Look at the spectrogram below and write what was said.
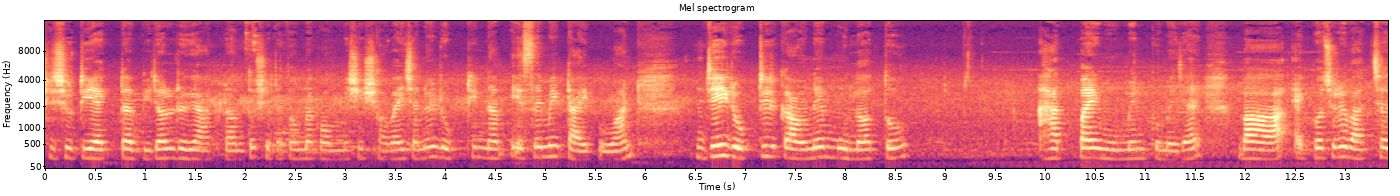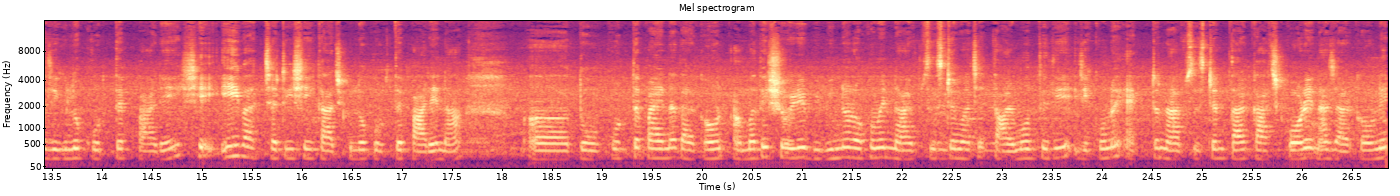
শিশুটি একটা বিরল রোগে আক্রান্ত, সেটা তোমরা কম বেশি সবাই জানো রোগটির নাম S M A type one যেই রোগটির কারণে মূলত হাত পায়ের মুভমেন্ট কমে যায় বা এক বছরের বাচ্চা যেগুলো করতে পারে, সে, এই বাচ্চাটি সেই কাজগুলো করতে পারে না। তো করতে পারে না, তার কারণ আমাদের শরীরে বিভিন্ন রকমের নার্ভ সিস্টেম আছে, তার মধ্যে দিয়ে যে কোনো একটা নার্ভ সিস্টেম তার কাজ করে না, যার কারণে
